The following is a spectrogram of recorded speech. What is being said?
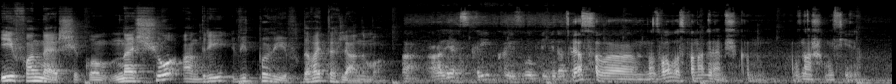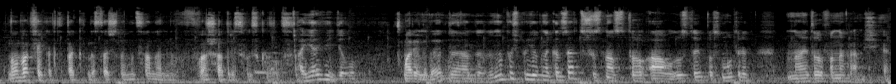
і фанерщиком. На що Андрій відповів? Давайте глянемо. Олег Скрипка из группы Гидоплясова назвал вас фонограммщиком в нашем эфире. Но он вообще как-то так достаточно эмоционально в ваш адрес высказался. А я видел. Смотрели, да? Да, да, да. Ну пусть придет на концерт 16 августа и посмотрит на этого фонограммщика.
